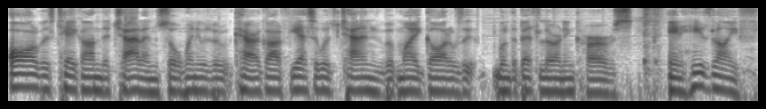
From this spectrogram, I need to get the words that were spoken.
always take on the challenge. So when he was with Carr Golf, yes, it was challenging, but my God, it was one of the best learning curves in his life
